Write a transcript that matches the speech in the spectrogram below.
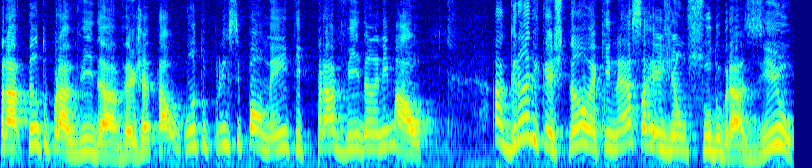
pra, tanto para a vida vegetal, quanto principalmente para a vida animal. A grande questão é que nessa região sul do Brasil,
